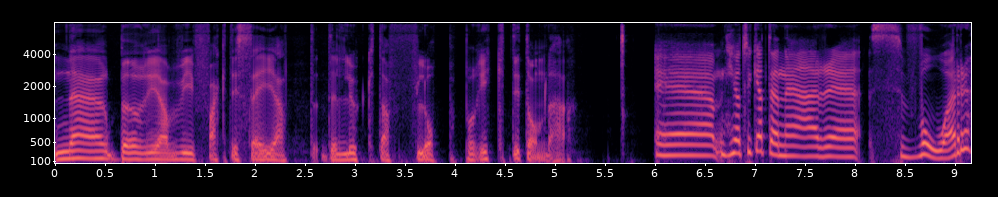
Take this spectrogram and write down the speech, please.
när börjar vi faktiskt säga att det luktar flopp på riktigt om det här? Eh, jag tycker att den är eh, svår.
